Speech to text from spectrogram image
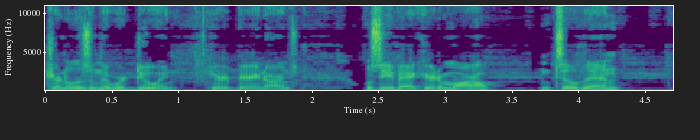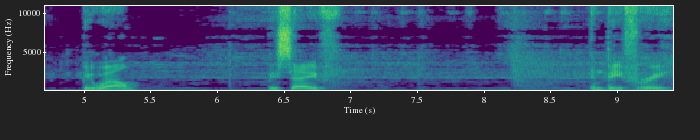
journalism that we're doing here at Bearing Arms. We'll see you back here tomorrow. Until then, be well, be safe, and be free.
